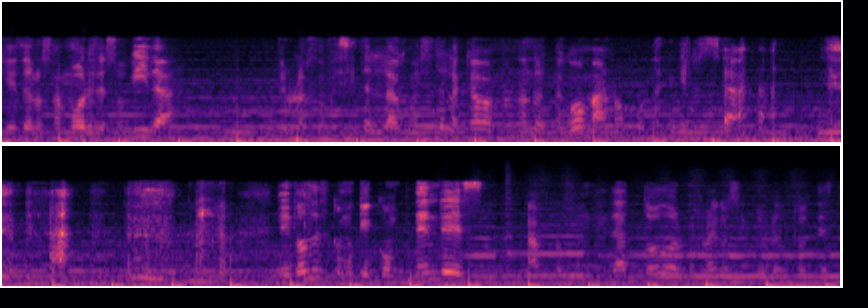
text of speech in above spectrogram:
que es de los amores de su vida, la jovencita, la jovencita la acaba mandando la goma, ¿no? Por la y entonces como que comprendes a profundidad todos los rasgos psicológicos de este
